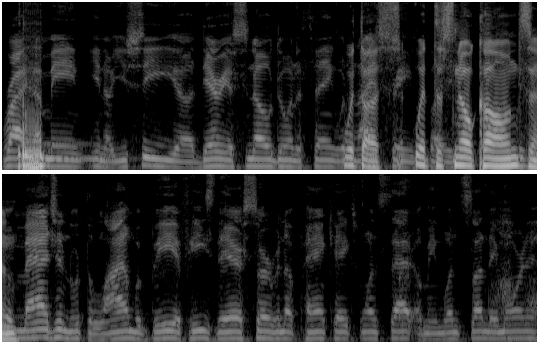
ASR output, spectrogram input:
Right. I mean, you know, you see uh, Darius Snow doing a thing with, with the cream with the snow cones Could and imagine what the line would be if he's there serving up pancakes one Sat? I mean, one Sunday morning.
